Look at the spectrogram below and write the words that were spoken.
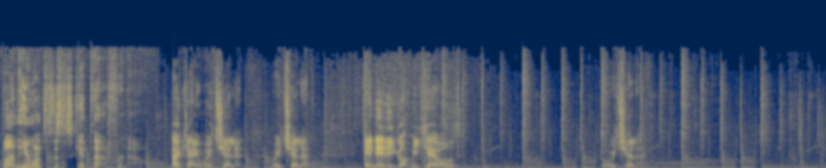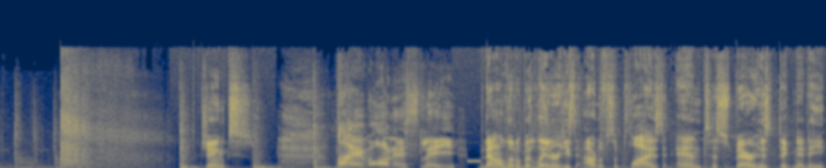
but he wants to skip that for now. Okay, we're chilling. We're chilling. It nearly got me killed, but we're chilling. Jinx. I'm honestly... But now a little bit later, he's out of supplies, and to spare his dignity,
